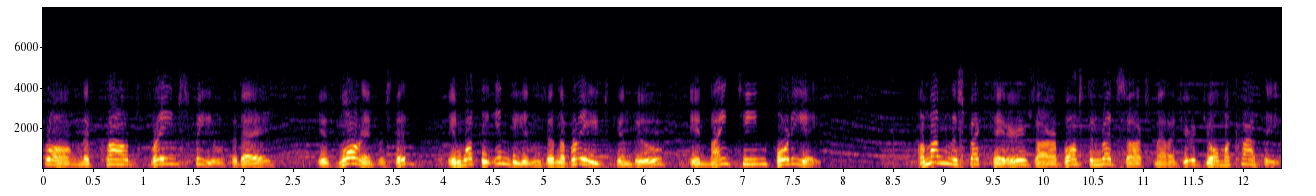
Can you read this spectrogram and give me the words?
throng that crowds Braves Field today is more interested in what the Indians and the Braves can do in 1948. Among the spectators are Boston Red Sox manager Joe McCarthy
